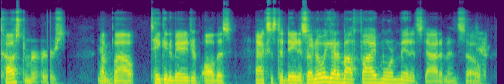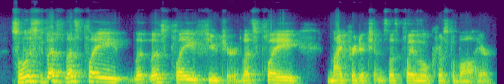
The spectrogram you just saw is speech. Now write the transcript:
customers yeah. about taking advantage of all this access to data. So I know we got about five more minutes, Donavan. So so let's let's let's play let, let's play future. Let's play my predictions. Let's play a little crystal ball here.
